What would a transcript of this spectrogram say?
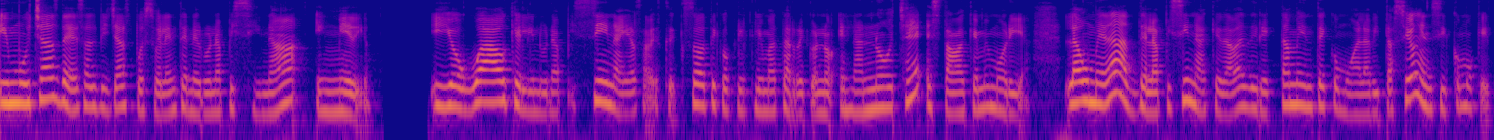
Y muchas de esas villas pues suelen tener una piscina en medio. Y yo, wow, qué lindo una piscina, ya sabes qué exótico, que el clima está rico. No, en la noche estaba que me moría. La humedad de la piscina quedaba directamente como a la habitación en sí, como que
